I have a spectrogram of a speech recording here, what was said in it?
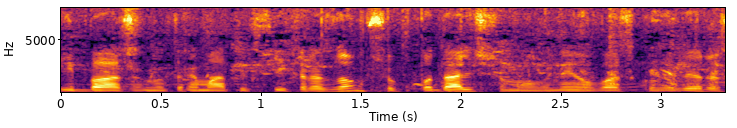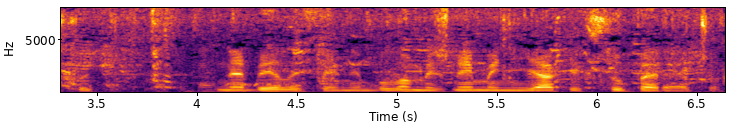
і бажано тримати всіх разом, щоб в подальшому вони у вас, коли виростуть, не билися і не було між ними ніяких суперечок.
